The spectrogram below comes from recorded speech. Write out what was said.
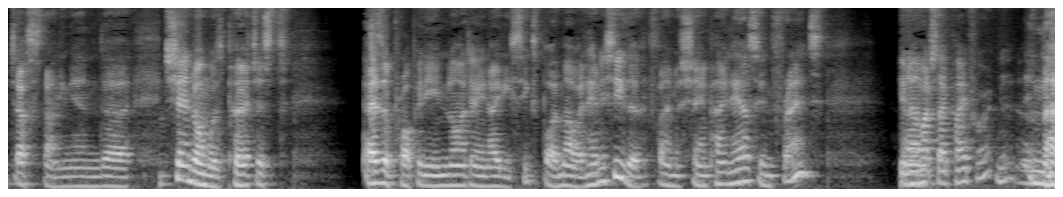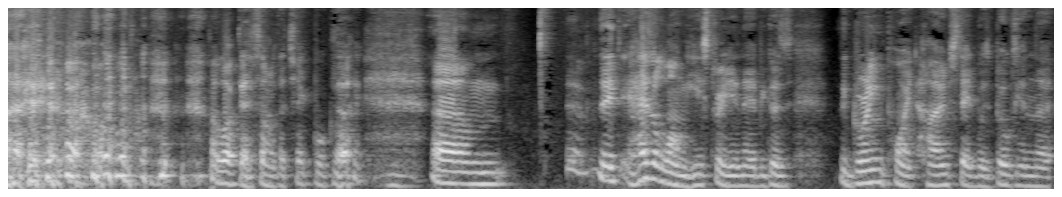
just stunning. And uh, Chandon was purchased as a property in 1986 by Moet Hennessy, the famous champagne house in France. You know how Um, much they paid for it? No, I like that some of the checkbook though. Um, it has a long history in there because the Greenpoint homestead was built in the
